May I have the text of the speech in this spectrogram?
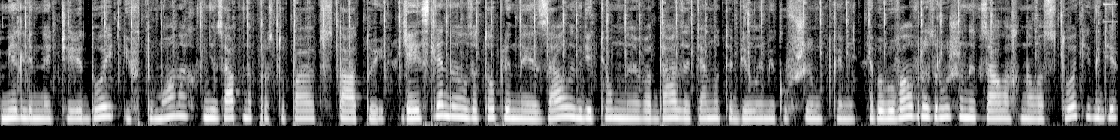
медленной чередой, и в туманах внезапно проступают статуи. Я исследовал затопленные залы, где темная вода затянута белыми кувшинками. Я побывал в разрушенных залах на востоке, где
